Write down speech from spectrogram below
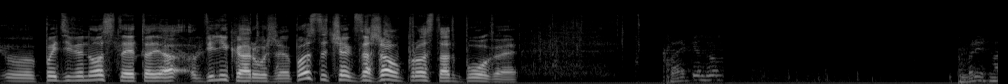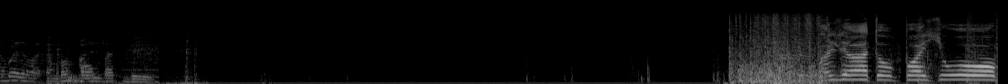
э, P90 это э, великое оружие. Просто человек зажал просто от бога. Борис, на Б давай, там бомба лежит. Бля, долбоёб!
